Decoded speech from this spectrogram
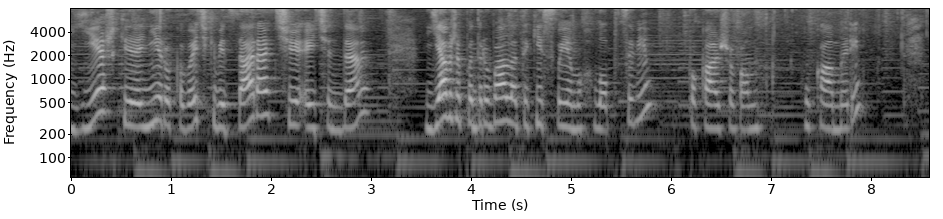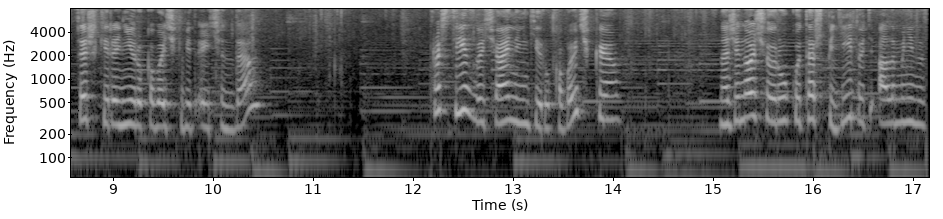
є шкіряні рукавички від Zara чи H&M. Я вже подарувала такі своєму хлопцеві, покажу вам у камері. Це шкіряні рукавички від H&M. Прості, звичайненькі рукавички. На жіночу руку теж підійдуть, але мені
